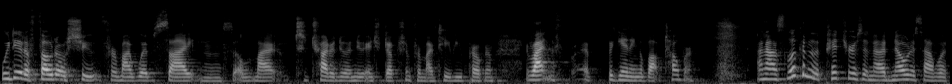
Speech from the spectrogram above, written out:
we did a photo shoot for my website and so my, to try to do a new introduction for my TV program right in the uh, beginning of October. And I was looking at the pictures and I'd notice I would,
